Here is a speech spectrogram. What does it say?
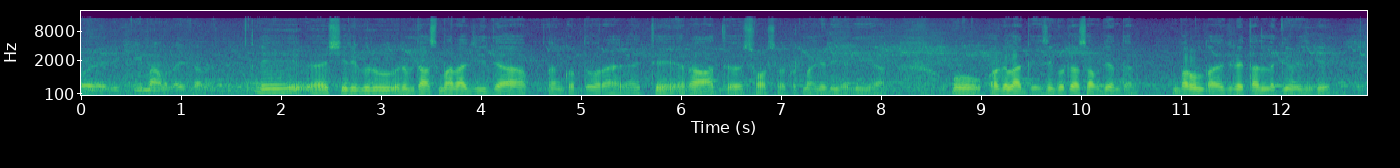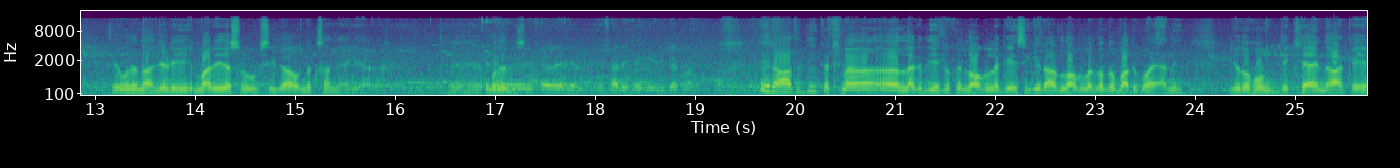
ਹੋਏ ਜੀ, ਕੀ ਮਾਮਲਾ ਜੀ ਸਾਰਾ? ਇਹ ਸ਼੍ਰੀ ਗੁਰੂ ਰਵਿਦਾਸ ਮਹਾਰਾਜ ਜੀ ਦਾ ਗੁਰਦੁਆਰਾ ਹੈਗਾ। ਇੱਥੇ ਰਾਤ ਸ਼ਾਰਟ ਸਰਕਟ ਨਾਲ ਜਿਹੜੀ ਹੈਗੀ ਆ ਉਹ ਅੱਗ ਲੱਗ ਗਈ ਸੀ ਗੁਰਦੁਆਰਾ ਸਾਹਿਬ ਦੇ ਅੰਦਰ। ਬਾਹਰੋਂ ਜਿਹੜੇ ਤਲ ਲੱਗੇ ਹੋਏ ਸੀਗੇ। ਤੇ ਉਹਦੇ ਨਾਲ ਜਿਹੜੀ ਮਹਾਰਾਜ ਦਾ ਸਰੂਪ ਸੀਗਾ ਉਹ ਨੁਕਸਾਨਿਆ ਗਿਆ ਤੇ ਉਹਦੇ ਸਰ ਇਹ ਸਾਰੀ ਹੈਗੀ ਜੀ ਘਟਨਾ? ਇਹ ਰਾਤ ਦੀ ਘਟਨਾ ਲੱਗਦੀ ਹੈ ਕਿਉਂਕਿ ਲੌਗ ਲੱਗੇ ਸੀ ਕਿ ਰਾਤ ਲੌਗ ਲੱਗਣ ਤੋਂ ਬਾਅਦ ਕੋਈ ਆਇਆ ਨਹੀਂ। ਜਦੋਂ ਹੁਣ ਦੇਖਿਆ ਇਹਨਾਂ ਆ ਕੇ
